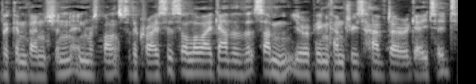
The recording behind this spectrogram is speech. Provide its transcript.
the convention in response to the crisis. Although I gather that some European countries have derogated.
